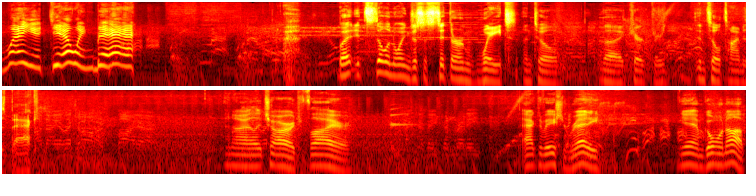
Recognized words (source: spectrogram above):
what are you doing, Bear? But it's still annoying just to sit there and wait until the character until time is back. Annihilate charge, fire. Activation ready. Yeah, I'm going up.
